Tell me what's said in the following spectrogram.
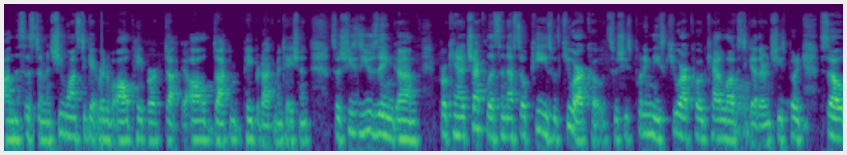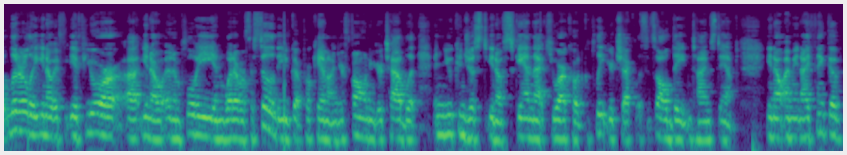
on the system, and she wants to get rid of all paper doc, all document paper documentation. So she's using um, ProCanna checklists and SOPs with QR codes. So she's putting these QR code catalogs together, and she's putting so literally, you know, if if you're uh, you know an employee in whatever facility, you've got ProCanna on your phone or your tablet, and you can just you know scan that QR code, complete your checklist. It's all date and time stamped. You know, I mean, I think of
